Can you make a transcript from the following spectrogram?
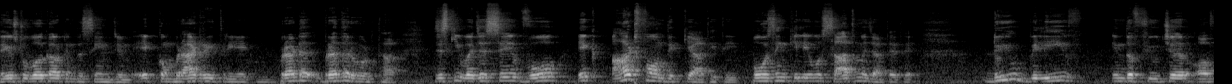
they used to work out in the same gym ایک کمبراڈری تھری ایک بردرہڈ تھا جس کی وجہ سے وہ ایک آرٹ فارم دکھ کے آتی تھی پوزنگ کے لیے وہ ساتھ میں جاتے تھے do you believe in the future of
